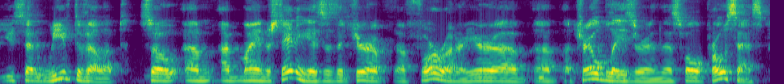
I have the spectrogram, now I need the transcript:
you said we've developed. So um, uh, my understanding is is that you're a, a forerunner, you're a, a, a, trailblazer in this whole process.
